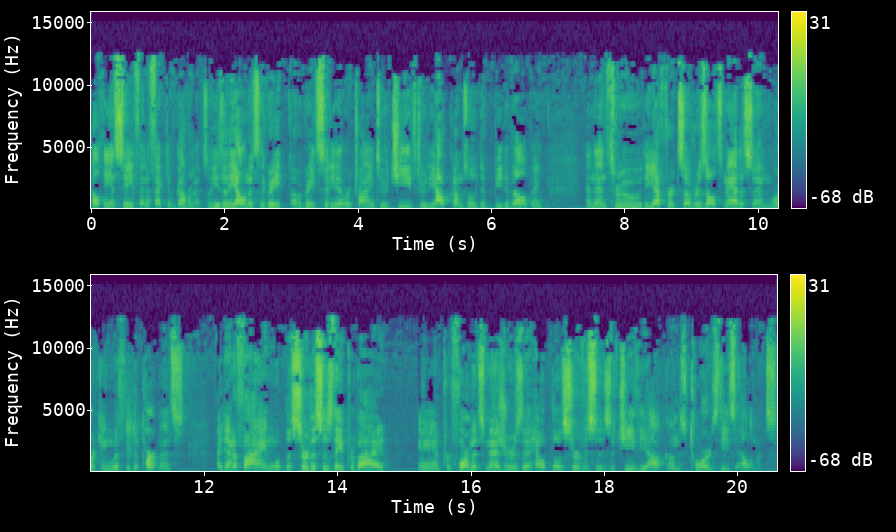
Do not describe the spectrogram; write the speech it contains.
healthy and safe and effective government. So these are the elements of the great of a great city that we're trying to achieve through the outcomes we'll de- be developing, and then through the efforts of Results Madison, working with the departments, identifying the services they provide and performance measures that help those services achieve the outcomes towards these elements.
